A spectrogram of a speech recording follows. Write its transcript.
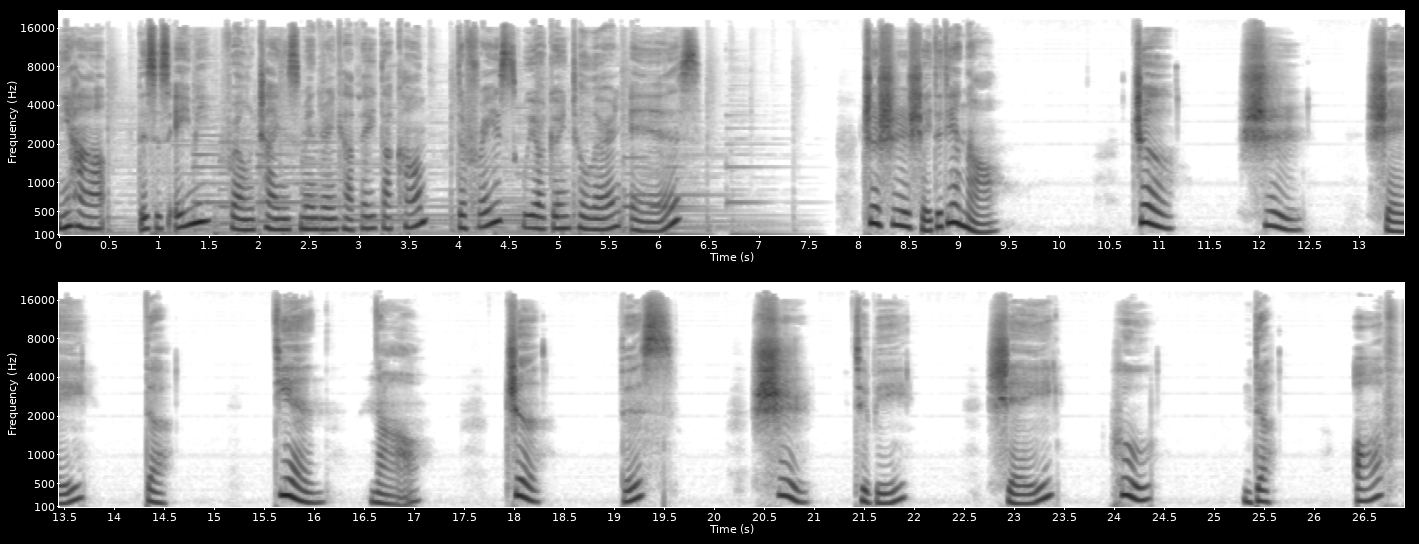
你好，This is Amy from ChineseMandarinCafe.com. The phrase we are going to learn is 这是谁的电脑？这是谁的电脑？这 this 是 to be 谁 who 的 of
